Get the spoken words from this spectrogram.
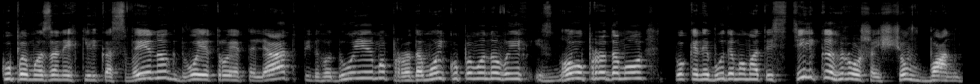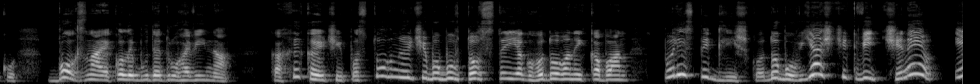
Купимо за них кілька свинок, двоє-троє телят, підгодуємо, продамо й купимо нових і знову продамо, поки не будемо мати стільки грошей, що в банку. Бог знає, коли буде друга війна. Кахикаючи й постогнуючи, бо був товстий, як годований кабан, поліз під ліжко, добув ящик, відчинив і.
